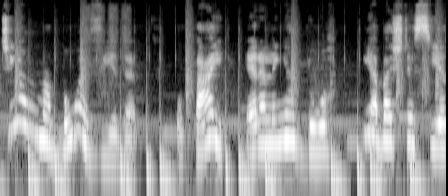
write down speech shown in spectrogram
tinham uma boa vida. O pai era lenhador e abastecia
